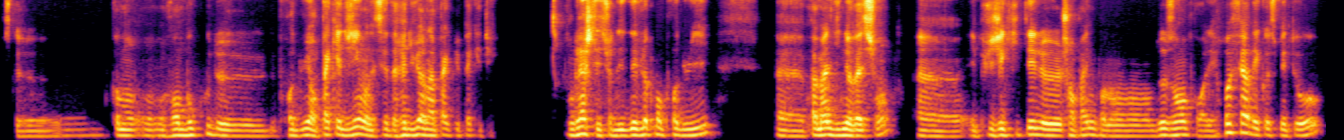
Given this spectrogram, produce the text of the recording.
parce que comme on, vend beaucoup de, produits en packaging, on essaie de réduire l'impact du packaging. Donc là, j'étais sur des développements produits, pas mal d'innovation. et puis, j'ai quitté le champagne pendant deux ans pour aller refaire des cosmétos.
